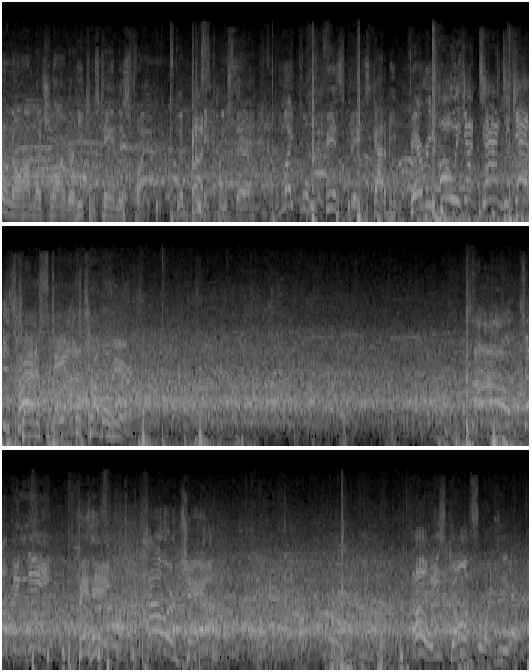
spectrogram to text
don't know how much longer he can stay in this fight. Good body punch there. Michael Bisping's got to be very... Oh, he got tagged again. He's Trying hurt. to stay out of trouble here. Oh, jumping knee. Big power jab. Oh, he's going for it here.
